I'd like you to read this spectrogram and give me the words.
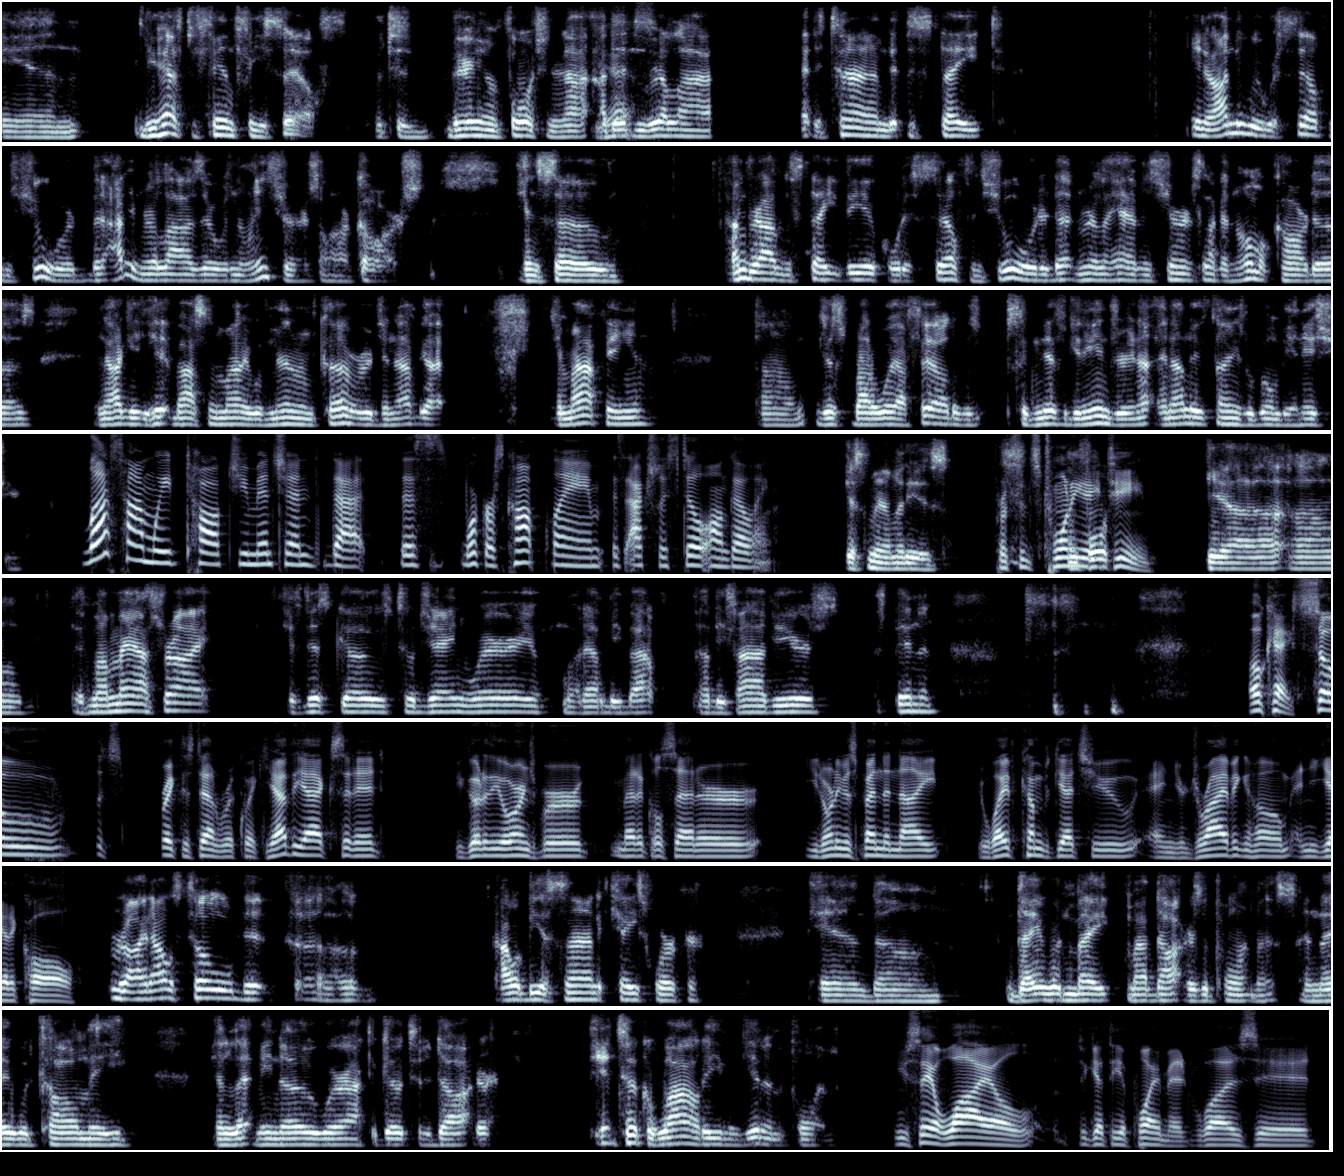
And you have to fend for yourself, which is very unfortunate. I, yes. I didn't realize at the time that the state, you know, I knew we were self insured, but I didn't realize there was no insurance on our cars. And so I'm driving a state vehicle that's self insured. It doesn't really have insurance like a normal car does. And I get hit by somebody with minimum coverage, and I've got, in my opinion, um, just by the way I felt, it was significant injury, and I, and I knew things were going to be an issue. Last time we talked, you mentioned that this workers' comp claim is actually still ongoing. Yes, ma'am, it is. For since 2018. Yeah, um, if my math's right, if this goes till January, well, that'll be about that'll be five years spending. okay, so let's break this down real quick. You have the accident. You go to the Orangeburg Medical Center. You don't even spend the night. Your wife comes get you, and you're driving home, and you get a call. Right. I was told that uh, I would be assigned a caseworker, and um, they would make my doctor's appointments, and they would call me and let me know where I could go to the doctor. It took a while to even get an appointment. You say a while to get the appointment. Was it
